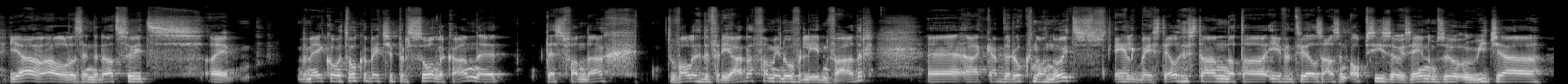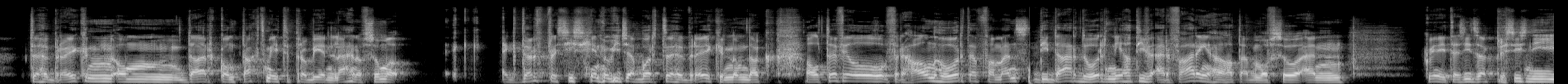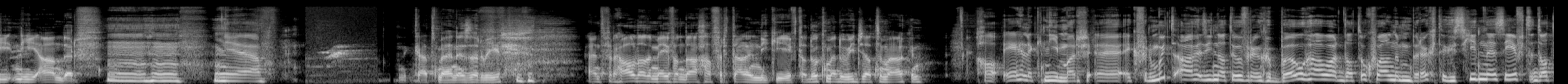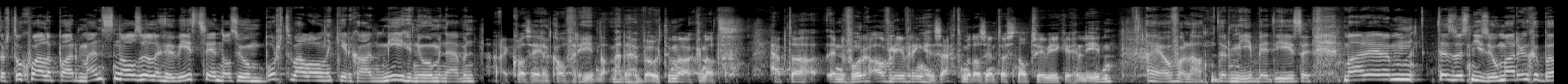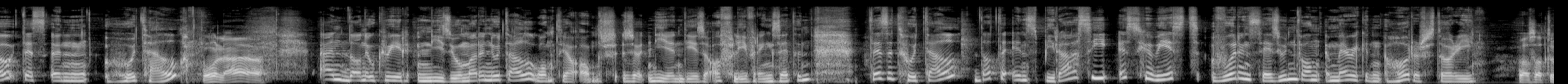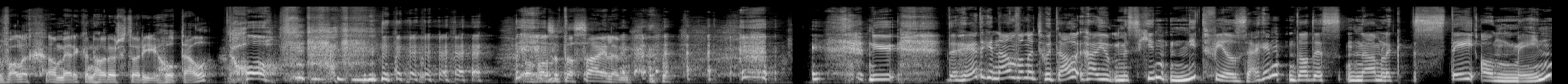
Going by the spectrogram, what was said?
Ja, wel, dat is inderdaad zoiets... bij mij komt het ook een beetje persoonlijk aan. Eh, het is vandaag toevallig de verjaardag van mijn overleden vader. Eh, ik heb er ook nog nooit eigenlijk bij stilgestaan dat dat eventueel zelfs een optie zou zijn om zo Ouija te gebruiken om daar contact mee te proberen leggen of zo. Maar ik, durf precies geen Ouija-bord te gebruiken, omdat ik al te veel verhalen gehoord heb van mensen die daardoor negatieve ervaringen gehad hebben of zo. En ik weet niet, het is iets dat ik precies niet, niet aandurf. Ja. De Catman is er weer. en het verhaal dat hij mij vandaag gaat vertellen, Niki, heeft dat ook met Ouija te maken? Ga, eigenlijk niet, maar uh, ik vermoed, aangezien dat over een gebouw gaat waar dat toch wel een beruchte geschiedenis heeft, dat er toch wel een paar mensen al zullen geweest zijn dat zo'n bord wel al een keer gaan meegenomen hebben. Ik was eigenlijk al vergeten dat het met een gebouw te maken had. Ik heb dat in de vorige aflevering gezegd, maar dat is intussen al twee weken geleden. Ah ja, voilà, daarmee bij deze. Maar um, het is dus niet zomaar een gebouw, het is een hotel. Hola. En dan ook weer niet zomaar een hotel, want ja, anders zou het niet in deze aflevering zitten. Het is het hotel dat de inspiratie is geweest voor een seizoen van American Horror Story. Was dat toevallig American Horror Story Hotel? Oh. of was het Asylum? Nu, de huidige naam van het hotel ga je misschien niet veel zeggen. Dat is namelijk Stay on Main.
